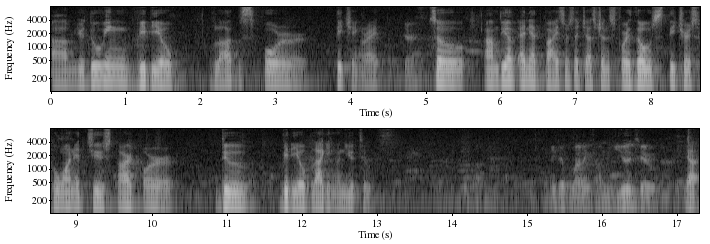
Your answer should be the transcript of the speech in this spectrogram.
um, you're doing video vlogs for teaching, right? Yes. So, um, do you have any advice or suggestions for those teachers who wanted to start or do video blogging on YouTube? Video blogging on YouTube. Yeah,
